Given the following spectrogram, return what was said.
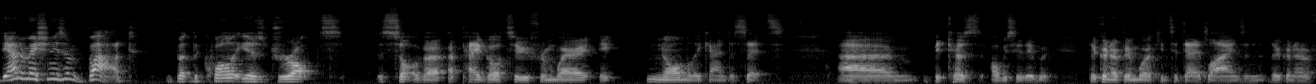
the animation isn't bad, but the quality has dropped sort of a, a peg or two from where it, it normally kind of sits. Um, because obviously they were- they're going to have been working to deadlines and they're going to have,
